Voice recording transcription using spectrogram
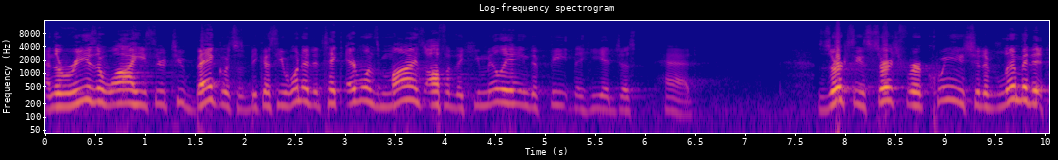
And the reason why he threw two banquets was because he wanted to take everyone's minds off of the humiliating defeat that he had just had. Xerxes' search for a queen should have limited,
